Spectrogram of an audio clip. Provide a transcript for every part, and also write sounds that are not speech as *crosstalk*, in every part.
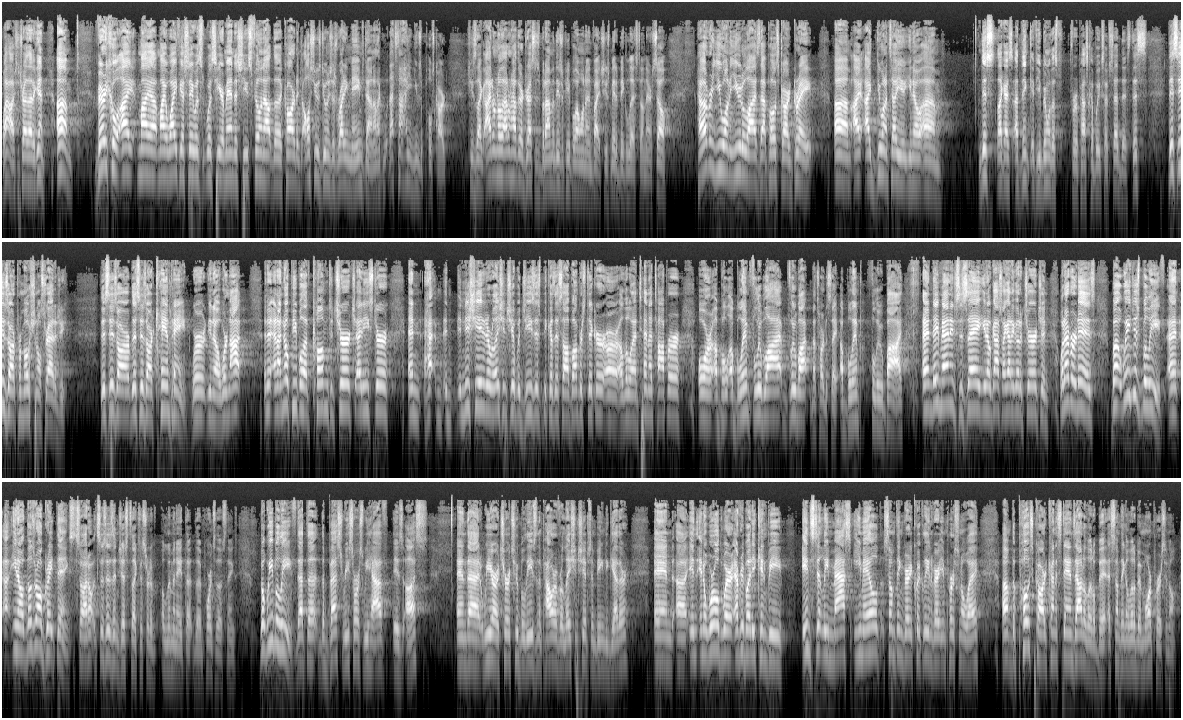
Wow, I should try that again. Um, very cool. I my uh, my wife yesterday was was here. Amanda, she was filling out the card, and all she was doing is just writing names down. I'm like, well, that's not how you use a postcard. She's like, I don't know, I don't have their addresses, but I'm these are people I want to invite. She just made a big list on there. So, however you want to utilize that postcard, great. Um, I, I do want to tell you, you know, um, this like I, I think if you've been with us for the past couple weeks, I've said this. This this is our promotional strategy. This is our this is our campaign. We're you know we're not and, and I know people have come to church at Easter and ha- initiated a relationship with Jesus because they saw a bumper sticker or a little antenna topper or a, bl- a blimp flew by, flew by. That's hard to say. A blimp flew by. And they managed to say, you know, gosh, I got to go to church and whatever it is. But we just believe. And, uh, you know, those are all great things. So I don't, this isn't just like to sort of eliminate the, the importance of those things. But we believe that the, the best resource we have is us and that we are a church who believes in the power of relationships and being together. And uh, in, in a world where everybody can be instantly mass emailed something very quickly in a very impersonal way, um, the postcard kind of stands out a little bit as something a little bit more personal.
